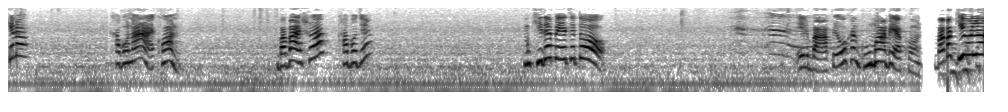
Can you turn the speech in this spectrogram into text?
কেন? খাব না, এখন। বাবা, আসো, খাব যে। খিদা পেয়েছে তো। এর বাপে ওখানে ঘুমাবে এখন। বাবা, কি হলো?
